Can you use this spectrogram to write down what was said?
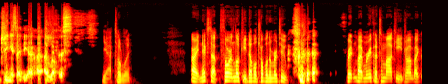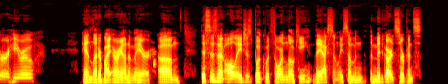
Genius idea. I, I love this. Yeah, totally. All right, next up, Thor and Loki, Double Trouble number two. Written by Mariko Tamaki, drawn by Gurihiru, and letter by Ariana Maher. Um, this is that all ages book with Thor and Loki. They accidentally summon the Midgard serpent's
